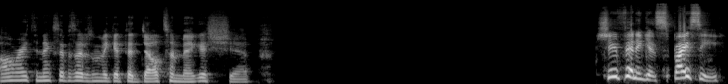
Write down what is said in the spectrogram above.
All right, the next episode is when they get the Delta Mega ship. She finna get spicy.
